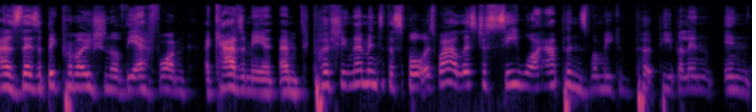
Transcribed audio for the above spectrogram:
as there's a big promotion of the F1 academy and, and pushing them into the sport as well. Let's just see what happens when we can put people in in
